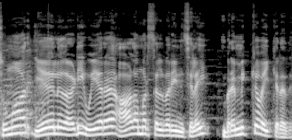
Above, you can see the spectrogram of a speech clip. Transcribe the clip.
சுமார் ஏழு அடி உயர ஆலமர் செல்வரின் சிலை பிரமிக்க வைக்கிறது.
